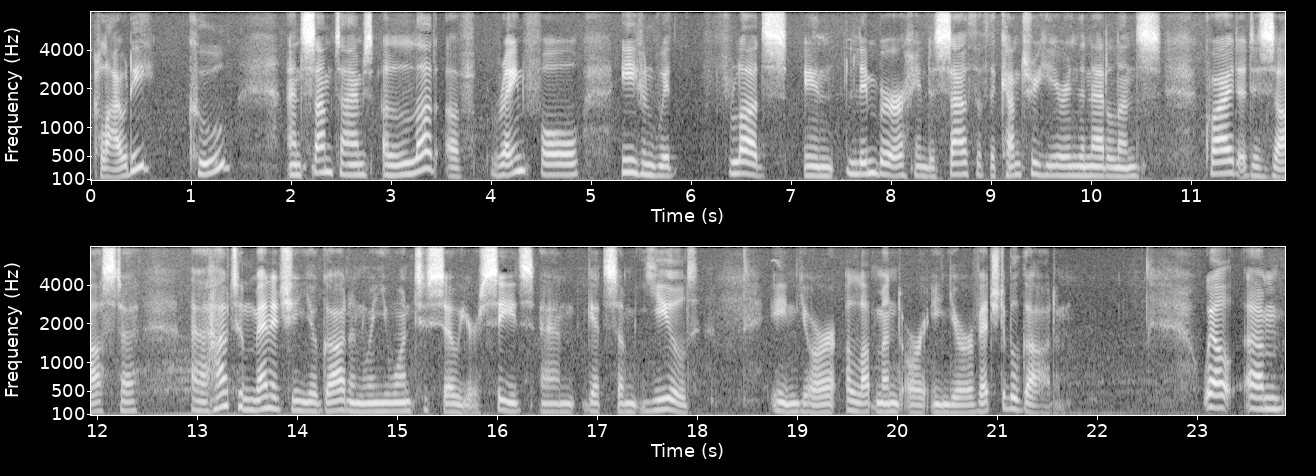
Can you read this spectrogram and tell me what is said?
cloudy, cool, and sometimes a lot of rainfall, even with floods in Limburg in the south of the country here in the Netherlands. Quite a disaster. Uh, how to manage in your garden when you want to sow your seeds and get some yield in your allotment or in your vegetable garden. Well, um,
